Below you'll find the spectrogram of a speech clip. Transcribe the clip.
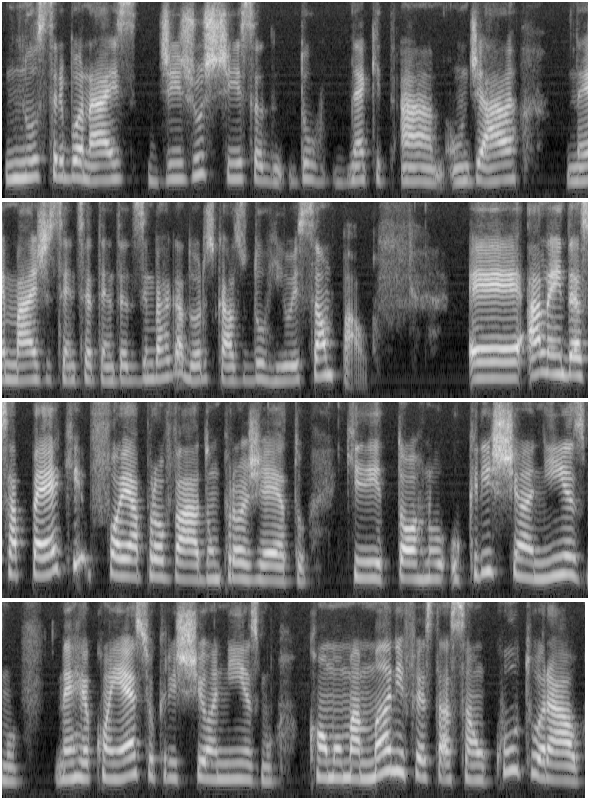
nos tribunais de justiça, do, né, que, a, onde há né, mais de 170 desembargadores, caso do Rio e São Paulo. É, além dessa PEC, foi aprovado um projeto que torna o cristianismo, né, reconhece o cristianismo como uma manifestação cultural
